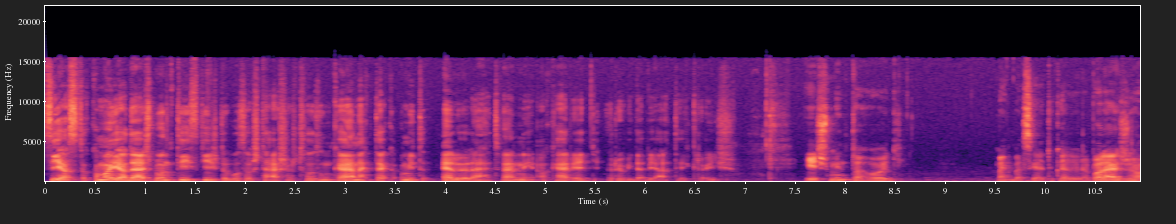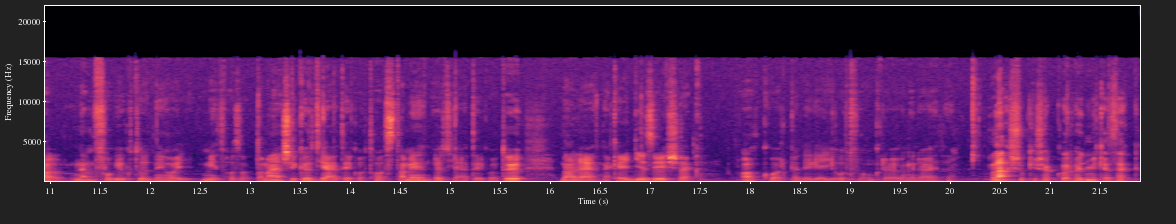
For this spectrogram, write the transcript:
Sziasztok! A mai adásban 10 kisdobozos társast hozunk el nektek, amit elő lehet venni akár egy rövidebb játékra is. És mint ahogy megbeszéltük előre Balázsral, nem fogjuk tudni, hogy mit hozott a másik, öt játékot hoztam én, öt játékot ő, már lehetnek egyezések, akkor pedig egy jót fogunk rögni rajta. Lássuk is akkor, hogy mik ezek.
